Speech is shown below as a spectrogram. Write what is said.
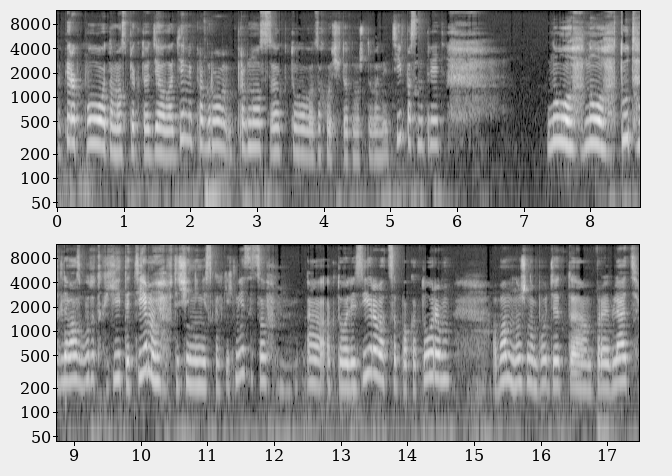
Во-первых, по этому аспекту я делала отдельный прогноз. Кто захочет, тот может его найти, посмотреть. Но, но тут для вас будут какие-то темы в течение нескольких месяцев а, актуализироваться, по которым вам нужно будет э, проявлять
